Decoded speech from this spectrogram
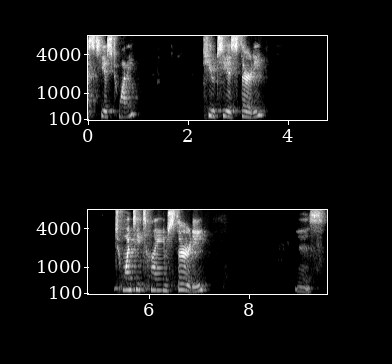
ST is 20, QT is 30. 20 times 30 is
